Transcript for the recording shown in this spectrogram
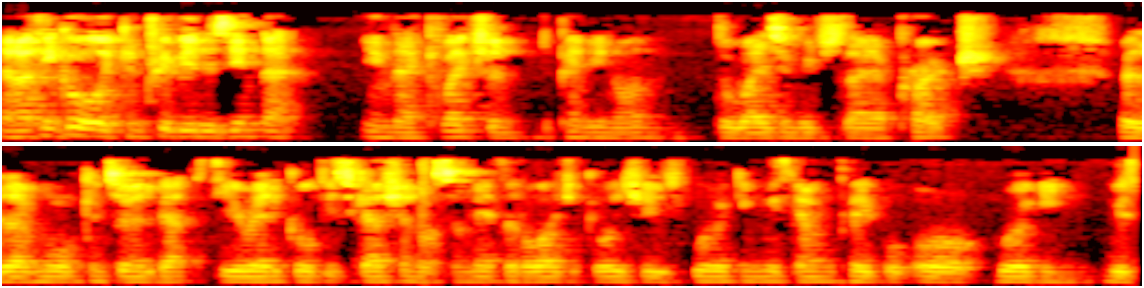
And I think all the contributors in that in that collection, depending on the ways in which they approach, whether they're more concerned about the theoretical discussion or some methodological issues, working with young people or working with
